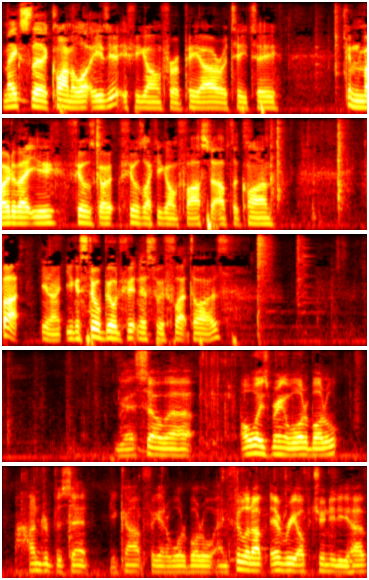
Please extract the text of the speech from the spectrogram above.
Makes the climb a lot easier if you're going for a PR or a TT can motivate you. Feels go feels like you're going faster up the climb. But you know you can still build fitness with flat tires. Yeah. So uh, always bring a water bottle. Hundred percent. You can't forget a water bottle and fill it up every opportunity you have.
